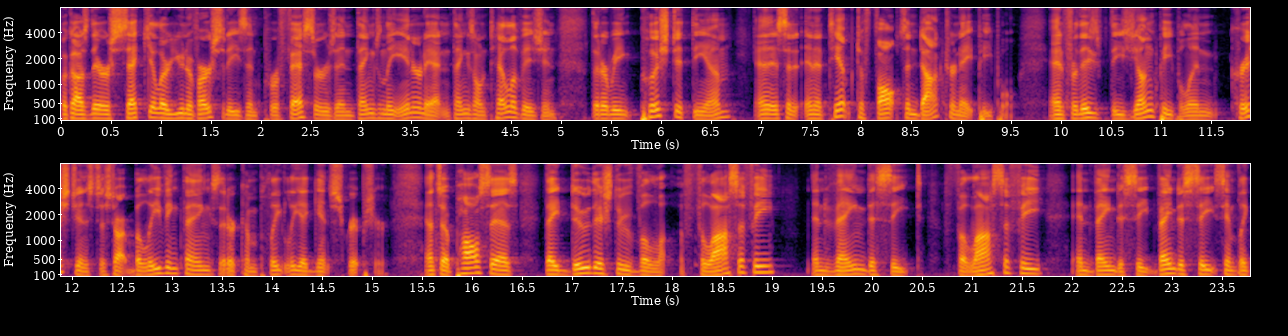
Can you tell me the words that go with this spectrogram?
Because there are secular universities and professors and things on the internet and things on television that are being pushed at them, and it's an attempt to false indoctrinate people. And for these, these young people and Christians to start believing things that are completely against Scripture. And so Paul says they do this through philosophy and vain deceit philosophy and vain deceit. Vain deceit simply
